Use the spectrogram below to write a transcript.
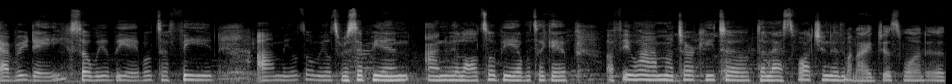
every day. So we'll be able to feed our Meals on Wheels recipient and we'll also be able to give a few ham or turkey to the less fortunate. And I just want to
